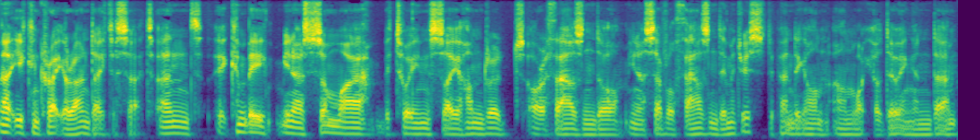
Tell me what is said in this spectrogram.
uh, you can create your own data set. And it can be, you know, somewhere between say a hundred or a thousand or you know several thousand images, depending on on what you're doing. And um,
